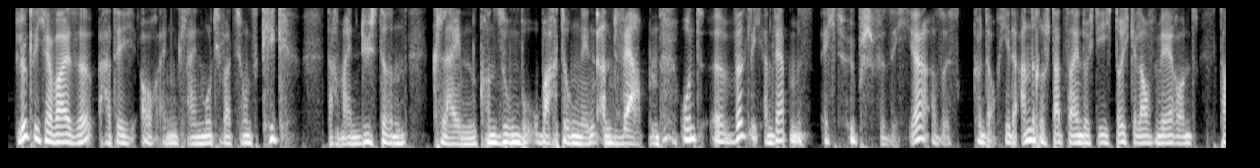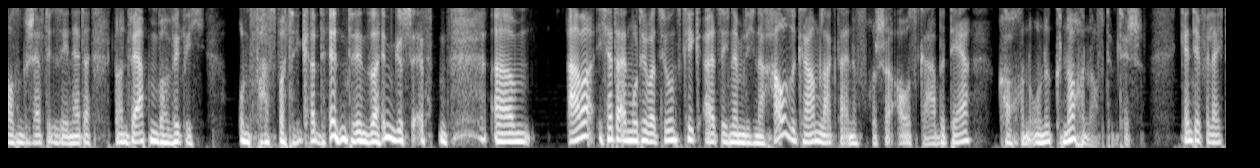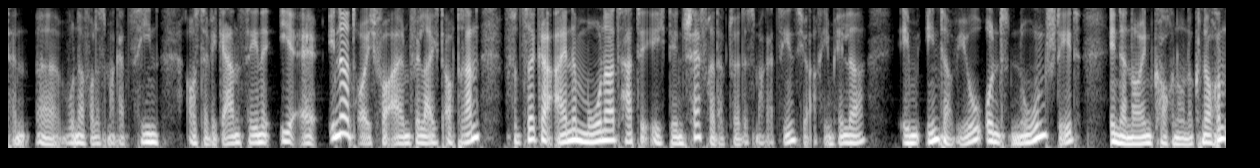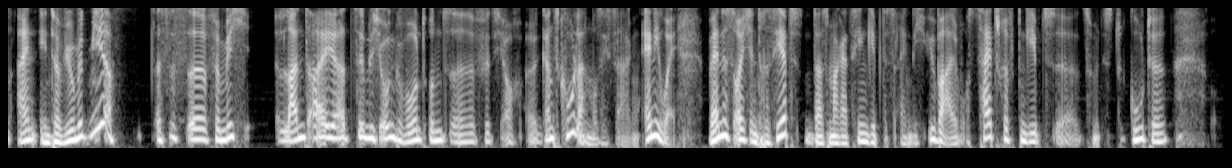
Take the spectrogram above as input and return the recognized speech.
Glücklicherweise hatte ich auch einen kleinen Motivationskick nach meinen düsteren kleinen Konsumbeobachtungen in Antwerpen. Und äh, wirklich, Antwerpen ist echt hübsch für sich. Ja? Also es könnte auch jede andere Stadt sein, durch die ich durchgelaufen wäre und tausend Geschäfte gesehen hätte. Nur Antwerpen war wirklich unfassbar dekadent in seinen Geschäften. Ähm, aber ich hatte einen Motivationskick, als ich nämlich nach Hause kam, lag da eine frische Ausgabe der Kochen ohne Knochen auf dem Tisch. Kennt ihr vielleicht ein äh, wundervolles Magazin aus der veganen Szene? Ihr erinnert euch vor allem vielleicht auch dran. Vor circa einem Monat hatte ich den Chefredakteur des Magazins, Joachim Hiller, im Interview und nun steht in der neuen Kochen ohne Knochen ein Interview mit mir. Es ist äh, für mich Landei ja ziemlich ungewohnt und äh, fühlt sich auch äh, ganz cool an, muss ich sagen. Anyway, wenn es euch interessiert, das Magazin gibt es eigentlich überall, wo es Zeitschriften gibt, äh, zumindest gute.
